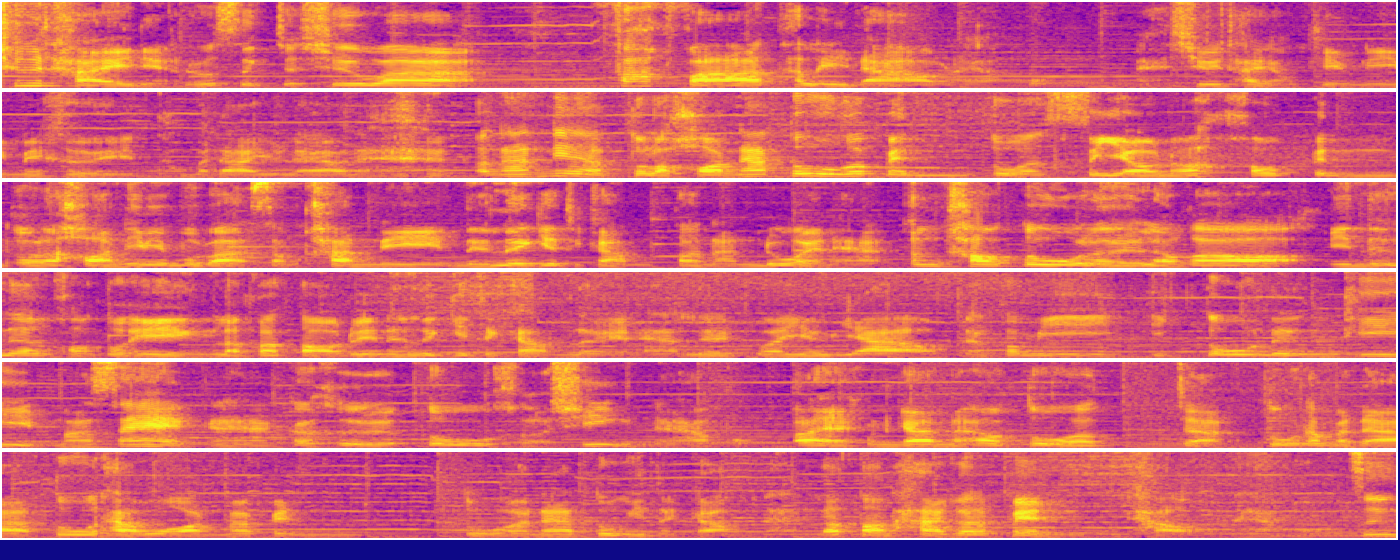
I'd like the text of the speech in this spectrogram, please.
ชื่อไทยเนี่ยรู้สึกจะชื่อว่าฟากฟ้าทะเลดาวนะครับผม ชื่อไทยของเกมนี้ไม่เคยธรรมดาอยู่แล้วนะตอนนั้นเนี่ยตัวละครหน้าตู้ก็เป็นตัวเซียวเนาะเขาเป็นตัวละครที่มีบทบาทสำคัญในในเรื่องกิจกรรมตอนนั้นด้วยนะฮะเพิ่งเข้าตู้เลยแล้วก็มีในเรื่องของตัวเอง แล้วก็ต่อด้วยในเรื่องกิจกรรมเลยนะฮะเรียกว่ายาวๆ แล้วก็มีอีกตู้หนึ่งที่มาแทรกนะฮะก็คือตู้เขอชิ่งนะครับผมแปลกเหมือนกันนะเอาตัวจากตู้ธรรมดาตู้ถาวรมาเป็นตัวหน้าตู้กิจกรรมนะแล้วตอนท้ายก็จะเป็นเถานะครับผม ซึ่ง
